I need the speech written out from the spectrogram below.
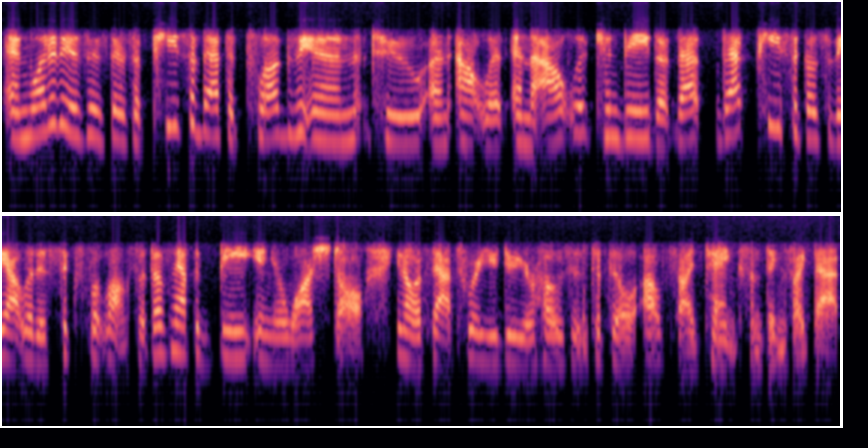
And what it is is there's a piece of that that plugs in to an outlet, and the outlet can be that that that piece that goes to the outlet is six foot long, so it doesn't have to be in your wash stall. You know, if that's where you do your hoses to fill outside tanks and things like that.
